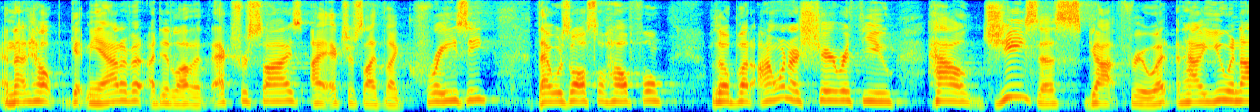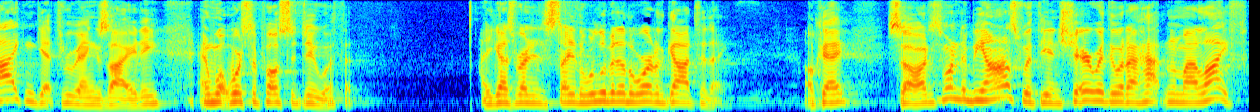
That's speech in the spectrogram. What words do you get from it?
And that helped get me out of it. I did a lot of exercise. I exercised like crazy. That was also helpful. So, but I wanna share with you how Jesus got through it and how you and I can get through anxiety and what we're supposed to do with it. Are you guys ready to study a little bit of the Word of God today? Okay? So I just wanted to be honest with you and share with you what happened in my life.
